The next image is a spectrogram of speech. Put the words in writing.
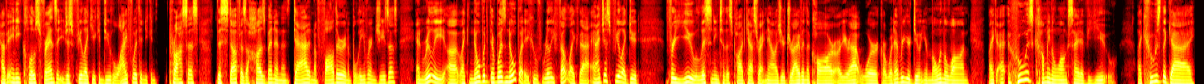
have any close friends that you just feel like you can do life with and you can process this stuff as a husband and a dad and a father and a believer in Jesus. And really, uh, like nobody, there was nobody who really felt like that. And I just feel like, dude, for you listening to this podcast right now, as you're driving the car or you're at work or whatever you're doing, you're mowing the lawn, like who is coming alongside of you? Like, who's the guy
